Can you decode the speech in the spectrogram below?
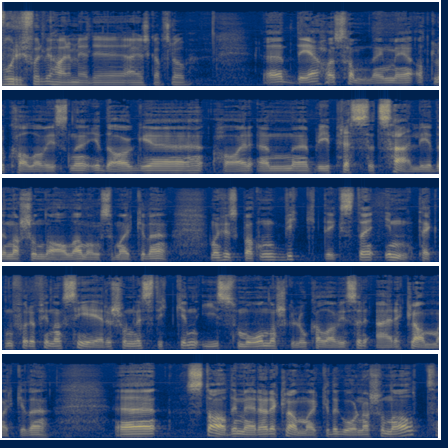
hvorfor vi har en medieeierskapslov? Eh, det har sammenheng med at lokalavisene i dag eh, en, eh, blir presset særlig i det nasjonale annonsemarkedet. Man må huske på at Den viktigste inntekten for å finansiere journalistikken i små norske lokalaviser er reklamemarkedet. Stadig mer av reklamemarkedet går nasjonalt.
